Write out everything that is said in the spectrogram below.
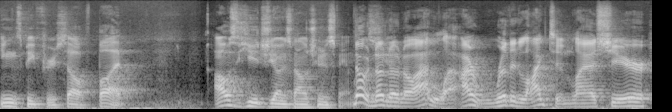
You can speak for yourself, but I was a huge Jonas Valanciunas fan. No, no, year. no, no. I li- I really liked him last year.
